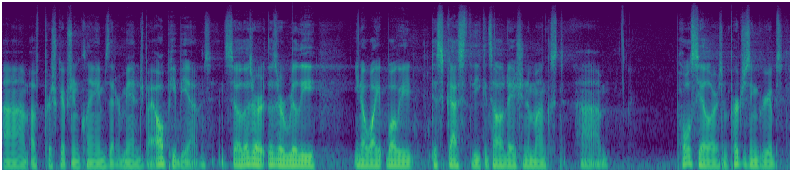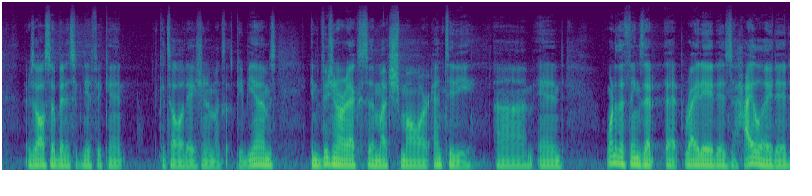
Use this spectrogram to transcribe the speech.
um, of prescription claims that are managed by all PBMs. And so those are those are really, you know, while, while we discuss the consolidation amongst um, wholesalers and purchasing groups, there's also been a significant consolidation amongst those PBMs. EnvisionRx is a much smaller entity, um, and one of the things that, that Rite Aid has highlighted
